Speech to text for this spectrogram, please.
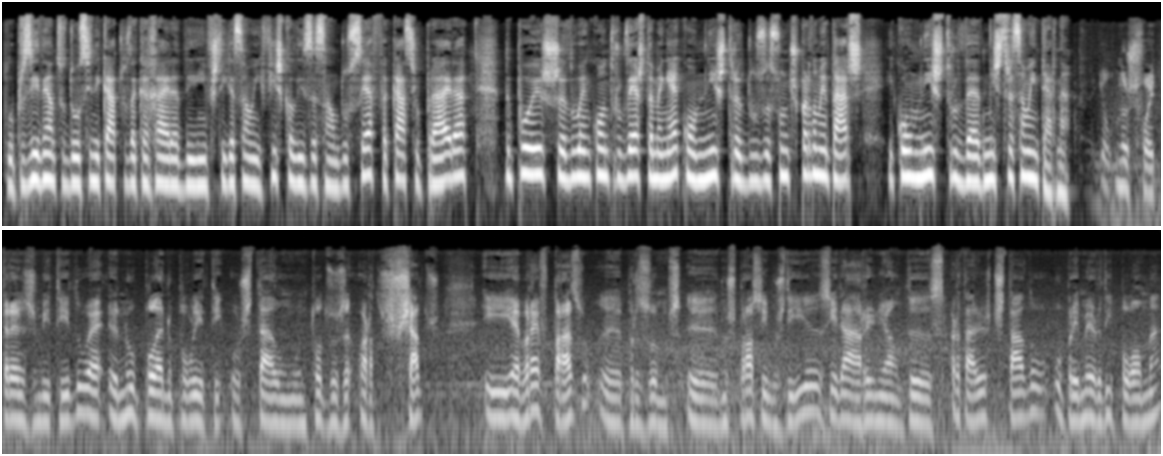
pelo presidente do Sindicato da Carreira de Investigação e Fiscalização do CEF, Cássio Pereira, depois do encontro desta manhã com a ministra dos Assuntos Parlamentares e com o Ministro da Administração Interna. Nos foi transmitido, é, no plano político estão todos os acordos fechados e a breve prazo, eh, presumo-se, eh, nos próximos dias, irá à reunião de secretários de Estado o primeiro diploma,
